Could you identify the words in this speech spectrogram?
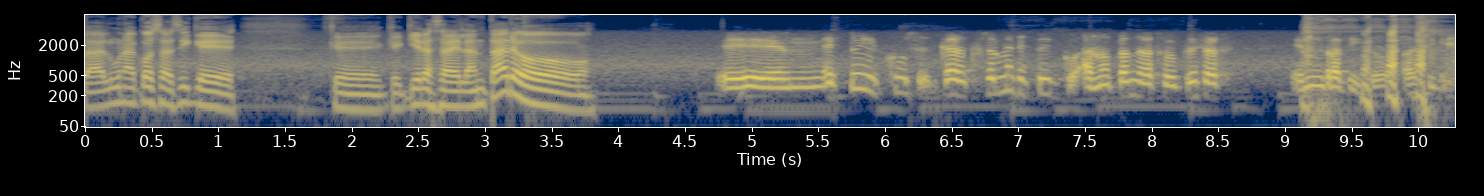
¿Alguna cosa así que, que, que quieras adelantar o...? Eh, estoy, casualmente estoy anotando las sorpresas en un ratito, así que...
